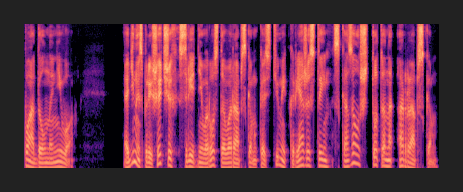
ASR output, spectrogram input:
падал на него. Один из пришедших, среднего роста в арабском костюме, кряжистый, сказал что-то на арабском.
